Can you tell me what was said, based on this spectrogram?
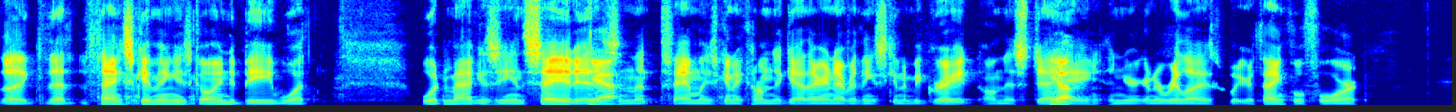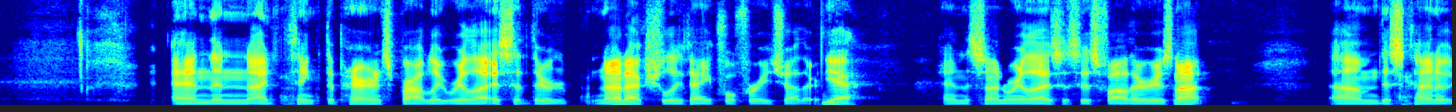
like that Thanksgiving is going to be what what magazines say it is, Yeah. and that family's going to come together and everything's going to be great on this day, Yep. and you're going to realize what you're thankful for. and then I think the parents probably realize that they're not actually thankful for each other. Yeah. and the son realizes his father is not um, this kind of.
